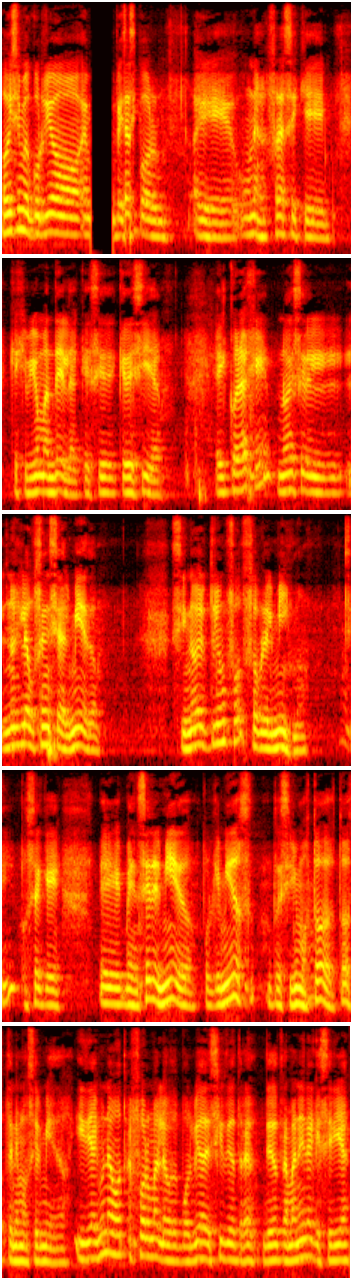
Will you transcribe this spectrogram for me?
hoy se me ocurrió empezar por eh, unas frases que, que escribió Mandela, que, se- que decía, el coraje no es, el, no es la ausencia del miedo, sino el triunfo sobre el mismo. ¿sí? O sea que eh, vencer el miedo, porque miedos recibimos todos, todos tenemos el miedo. Y de alguna u otra forma lo volvió a decir de otra, de otra manera, que sería,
